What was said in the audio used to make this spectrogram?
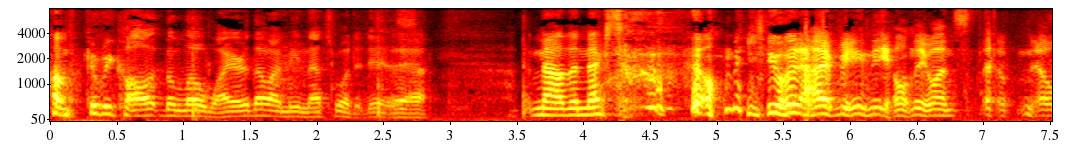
um, Could we call it the low wire though? I mean, that's what it is. yeah. Now the next film, you and I being the only ones that know.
